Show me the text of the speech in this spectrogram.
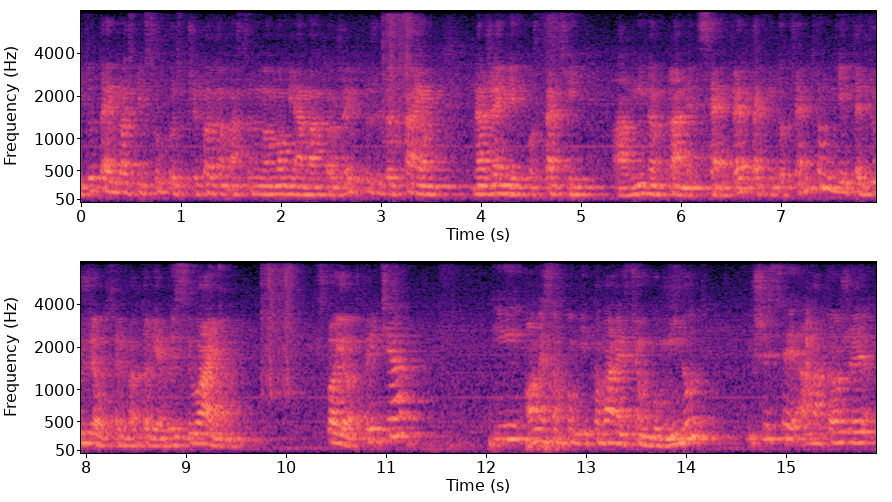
I tutaj właśnie w sukurs przychodzą astronomowie amatorzy, którzy dostają narzędzie w postaci Minor Planet Center, takiego centrum, gdzie te duże obserwatoria wysyłają swoje odkrycia i one są publikowane w ciągu minut i wszyscy amatorzy,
